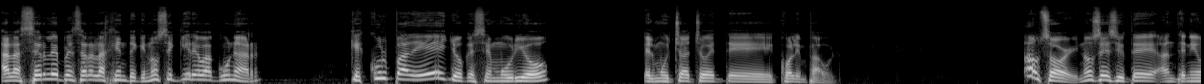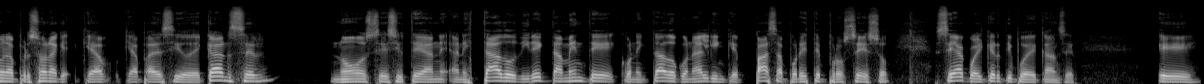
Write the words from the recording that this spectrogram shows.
al hacerle pensar a la gente que no se quiere vacunar, que es culpa de ello que se murió el muchacho este Colin Powell. I'm sorry, no sé si ustedes han tenido una persona que, ha, padecido de cáncer, no sé si ustedes han, estado directamente conectado con alguien que pasa por este proceso, sea cualquier tipo de cáncer. Eh,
